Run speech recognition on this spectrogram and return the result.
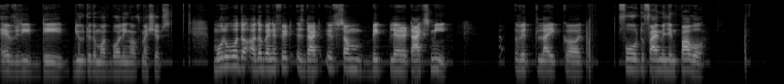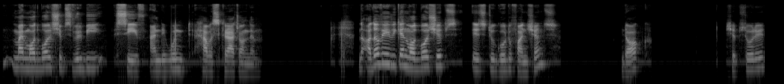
every day due to the mothballing of my ships. Moreover the other benefit is that if some big player attacks me with like uh, 4 to 5 million power my mothball ships will be safe and they won't have a scratch on them. The other way we can mothball ships is to go to functions. Dock ship storage.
